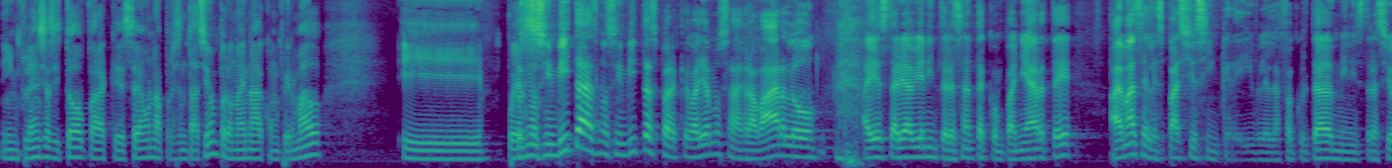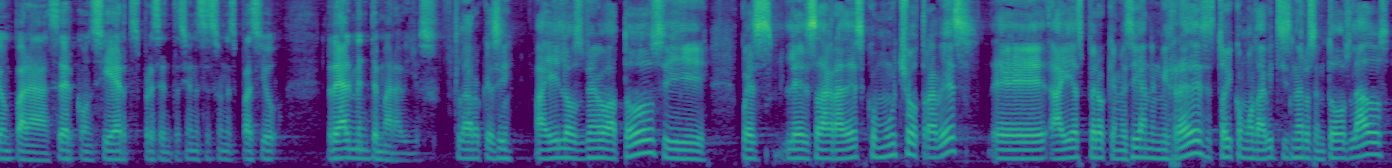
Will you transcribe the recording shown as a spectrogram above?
influencias y todo para que sea una presentación, pero no hay nada confirmado. Y Pues, pues, nos invitas, nos invitas para que vayamos a grabarlo. Ahí estaría bien interesante acompañarte. Además, el espacio es increíble. La Facultad de Administración para hacer conciertos, presentaciones, es un espacio realmente maravilloso. Claro que sí. Ahí los veo a todos y pues les agradezco mucho otra vez. Eh, ahí espero que me sigan en mis redes. Estoy como David Cisneros en todos lados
